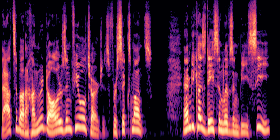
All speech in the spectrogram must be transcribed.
That's about $100 in fuel charges for six months. And because Dason lives in BC,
